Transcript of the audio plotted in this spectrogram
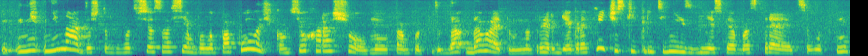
не, не надо, чтобы вот все совсем было по полочкам, все хорошо, мол, там вот да, давай там, например, географический кретинизм, если обостряется, вот ну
